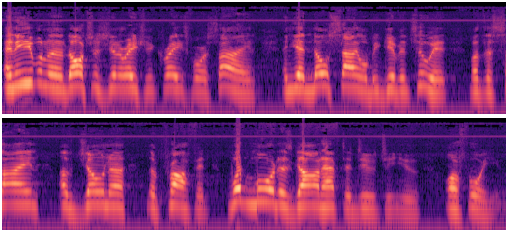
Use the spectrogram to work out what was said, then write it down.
An evil and adulterous generation craves for a sign, and yet no sign will be given to it but the sign of Jonah the prophet. What more does God have to do to you or for you?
